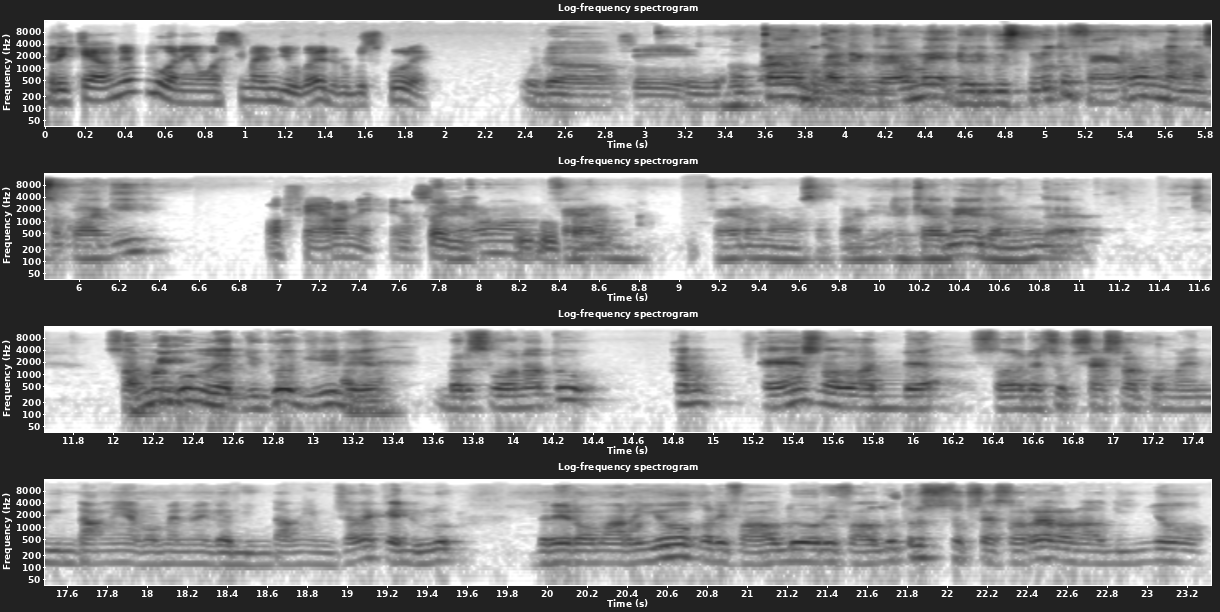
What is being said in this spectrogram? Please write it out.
Riquelme bukan yang masih main juga ya 2010 ya? Udah. Si Bukan, bukan Riquelme. 2010 tuh Veron yang masuk lagi. Oh, Veron ya? Yang lagi. Veron, Lupa. Veron. Veron yang masuk lagi. Riquelme udah enggak. Sama Tapi- gue ngeliat juga gini deh, Apa? Barcelona tuh kan kayaknya selalu ada selalu ada suksesor pemain bintangnya, pemain mega bintangnya. Misalnya kayak dulu dari Romario ke Rivaldo, Rivaldo terus suksesornya Ronaldinho,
